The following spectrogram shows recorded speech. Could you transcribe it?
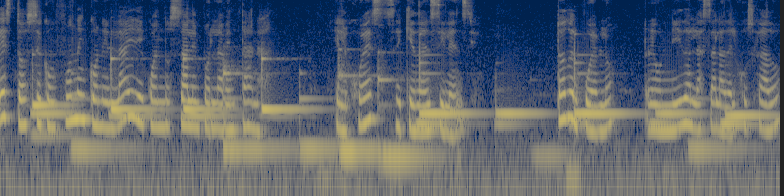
estos se confunden con el aire cuando salen por la ventana. El juez se quedó en silencio. Todo el pueblo, reunido en la sala del juzgado,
